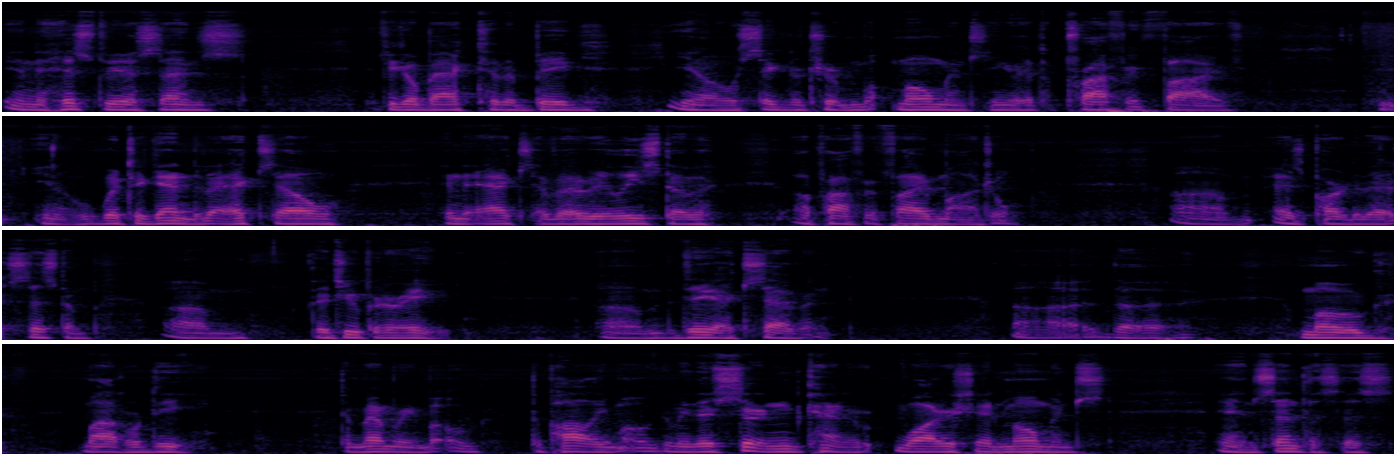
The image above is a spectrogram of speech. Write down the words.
in the history of synths, if you go back to the big, you know, signature moments, you get the Prophet Five, you know, which again the XL and the X have released a, a Prophet Five module um, as part of that system. Um, the Jupiter Eight, um, the DX7, uh, the Moog Model D, the Memory Moog, the Poly Moog. I mean, there's certain kind of watershed moments in synthesis.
